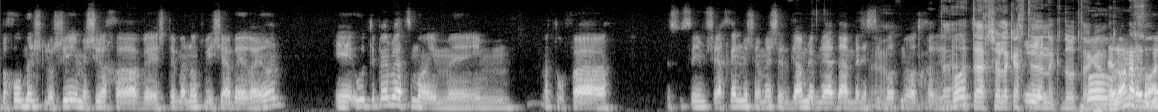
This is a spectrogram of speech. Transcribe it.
בחור בן 30, השאיר אחריו שתי בנות ואישה בהיריון, הוא טיפל בעצמו עם, עם התרופה לסוסים שאכן משמשת גם לבני אדם בנסיבות מאוד חריגות. אתה עכשיו לקחת אנקדוטה. זה לא נכון.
